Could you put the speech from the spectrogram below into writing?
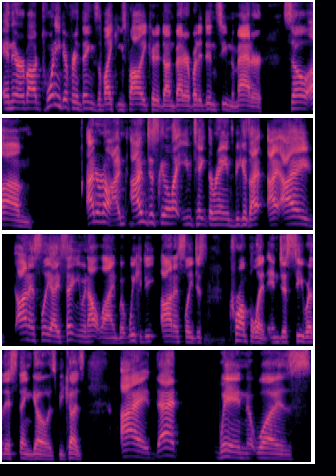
And there are about 20 different things the Vikings probably could have done better, but it didn't seem to matter. So, um, I don't know. I'm I'm just gonna let you take the reins because I I, I honestly I sent you an outline, but we could honestly just crumple it and just see where this thing goes because I that win was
